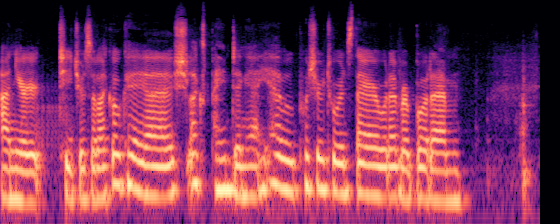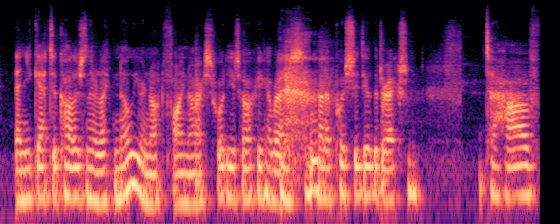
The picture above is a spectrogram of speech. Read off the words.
and your teachers are like, okay, uh, she likes painting. Yeah, yeah, we'll push her towards there, or whatever. But um, then you get to college and they're like, no, you're not fine art. What are you talking about? and kind of push you the other direction. To have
